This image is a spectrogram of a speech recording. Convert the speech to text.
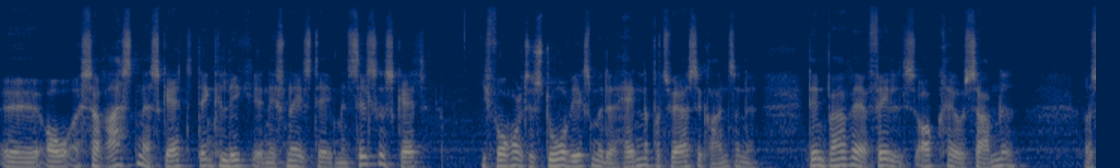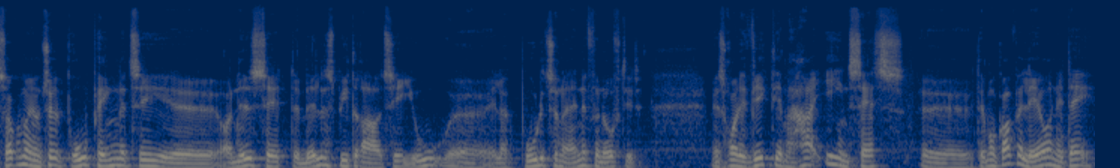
øh, og så resten af skat, den kan ligge nationalstat, men selskabsskat i forhold til store virksomheder, der handler på tværs af grænserne, den bør være fælles, opkrævet samlet, og så kunne man eventuelt bruge pengene til øh, at nedsætte medlemsbidraget til EU, øh, eller bruge det til noget andet fornuftigt. Men jeg tror, det er vigtigt, at man har én sats. Øh, det må godt være lavere end i dag,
